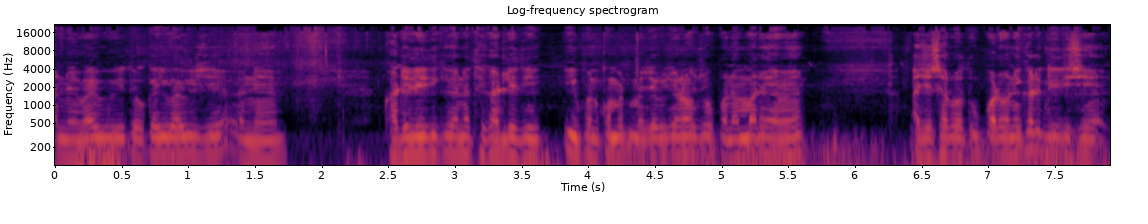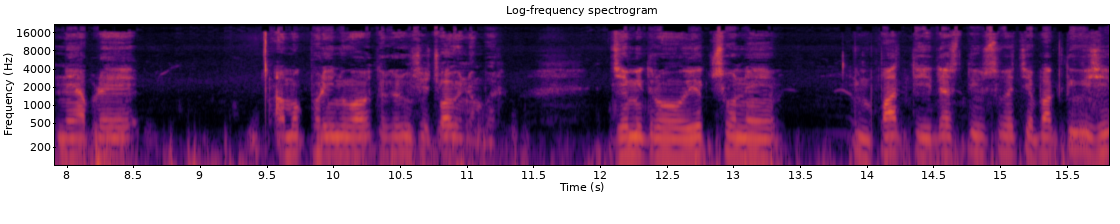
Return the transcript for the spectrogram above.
અને વાવી તો કઈ વાવી છે? અને કાઢી લીધી કે નથી કાઢી લીધી એ પણ કોમેન્ટમાં જરૂર જણાવજો. પણ અમારે અમે આજે શરૂઆત ઉપાડવાની કરી દીધી છે ને આપણે આ મગફળીનું વાવેતર કર્યું છે ચોવીસ નંબર. જે મિત્રો એકસો ને પાંચથી દસ દિવસ વચ્ચે પાકતી હોય છે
